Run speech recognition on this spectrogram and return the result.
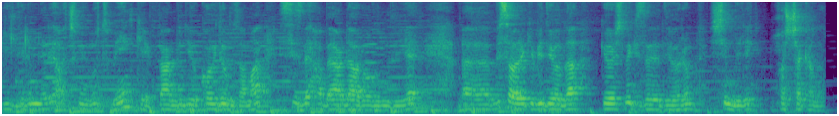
bildirimleri açmayı unutmayın ki ben video koyduğum zaman siz de haberdar olun diye. Ee, bir sonraki videoda görüşmek üzere diyorum. Şimdilik hoşçakalın.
